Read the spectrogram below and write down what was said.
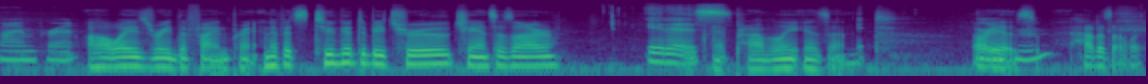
fine print. Always read the fine print. And if it's too good to be true, chances are It is. it probably isn't. Or is. Mm-hmm. How does that work?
